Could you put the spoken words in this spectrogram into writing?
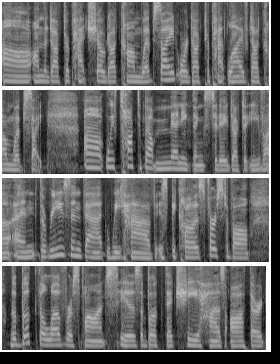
uh, on the drpatshow.com website or drpatlive.com website. Uh, we've talked about many things today, Dr. Eva, and the reason that we have is because, first of all, the book, The Love Response, is a book that she has authored.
